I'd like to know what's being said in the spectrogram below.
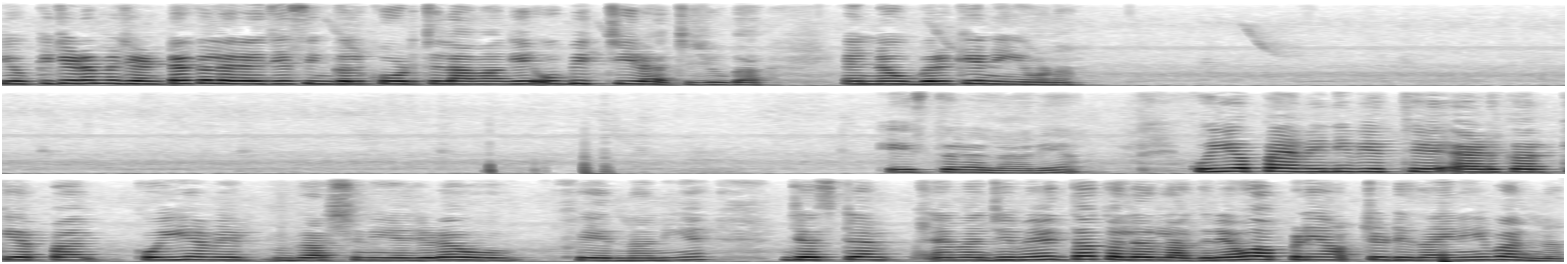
ਕਿਉਂਕਿ ਜਿਹੜਾ ਮੈਜੈਂਟਾ ਕਲਰ ਹੈ, ਜੇ ਸਿੰਗਲ ਕੋਡ ਚਲਾਵਾਂਗੇ ਉਹ ਵਿੱਚ ਹੀ ਰਚ ਜੂਗਾ। ਇੰਨਾ ਉੱਭਰ ਕੇ ਨਹੀਂ ਆਉਣਾ। ਇਸ ਤਰ੍ਹਾਂ ਲਾ ਰਹੇ ਆ ਕੋਈ ਆਪਾਂ ਐਵੇਂ ਨਹੀਂ ਵੀ ਇੱਥੇ ਐਡ ਕਰਕੇ ਆਪਾਂ ਕੋਈ ਐਵੇਂ ਬ੍ਰਸ਼ ਨਹੀਂ ਹੈ, ਜਿਹੜਾ ਉਹ ਫੇਰਨਾ ਨਹੀਂ ਹੈ। ਜਸਟ ਐਵੇਂ ਜਿਵੇਂ ਦਾ ਕਲਰ ਲੱਗ ਰਿਹਾ, ਉਹ ਆਪਣੇ ਆਪ ਚ ਡਿਜ਼ਾਈਨ ਹੀ ਬਣਨਾ।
